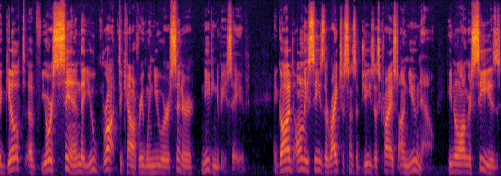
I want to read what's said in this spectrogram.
the guilt of your sin that you brought to Calvary when you were a sinner needing to be saved, and God only sees the righteousness of Jesus Christ on you now, he no longer sees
